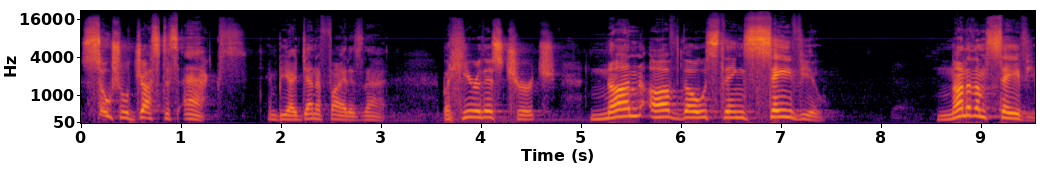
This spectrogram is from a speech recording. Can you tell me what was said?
social justice acts and be identified as that. But hear this, church none of those things save you. None of them save you.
